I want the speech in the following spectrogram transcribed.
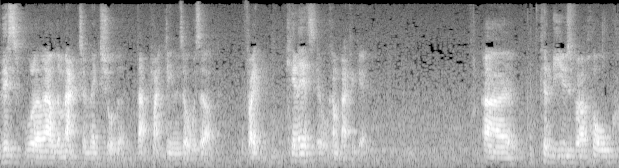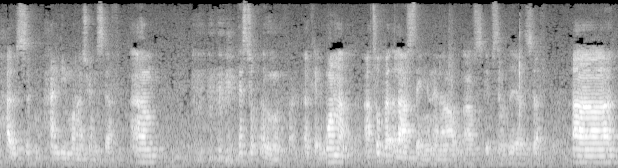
this will allow the Mac to make sure that that Plack daemon is always up. If I kill it, it will come back again. Uh, can be used for a whole host of handy monitoring stuff. Um, let's talk. Oh, okay. One. I'll talk about the last thing, and then I'll, I'll skip some of the other stuff. Uh,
